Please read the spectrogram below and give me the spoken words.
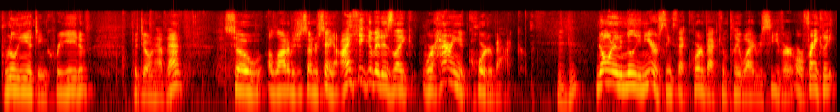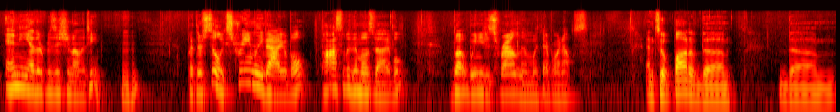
brilliant and creative, but don't have that. So a lot of it's just understanding. I think of it as like we're hiring a quarterback. Mm-hmm. No one in a million years thinks that quarterback can play wide receiver or, frankly, any other position on the team mm-hmm. but they're still extremely valuable, possibly the most valuable. But we need to surround them with everyone else. And so part of the the um,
